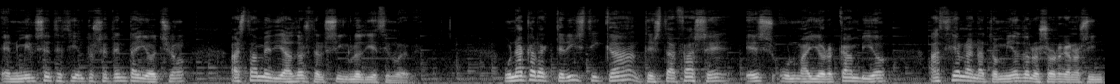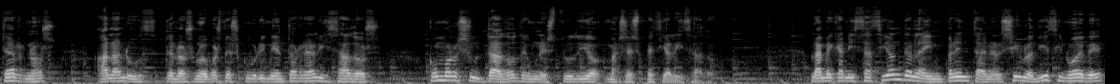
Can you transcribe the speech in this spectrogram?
en 1778 hasta mediados del siglo XIX. Una característica de esta fase es un mayor cambio hacia la anatomía de los órganos internos a la luz de los nuevos descubrimientos realizados como resultado de un estudio más especializado. La mecanización de la imprenta en el siglo XIX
